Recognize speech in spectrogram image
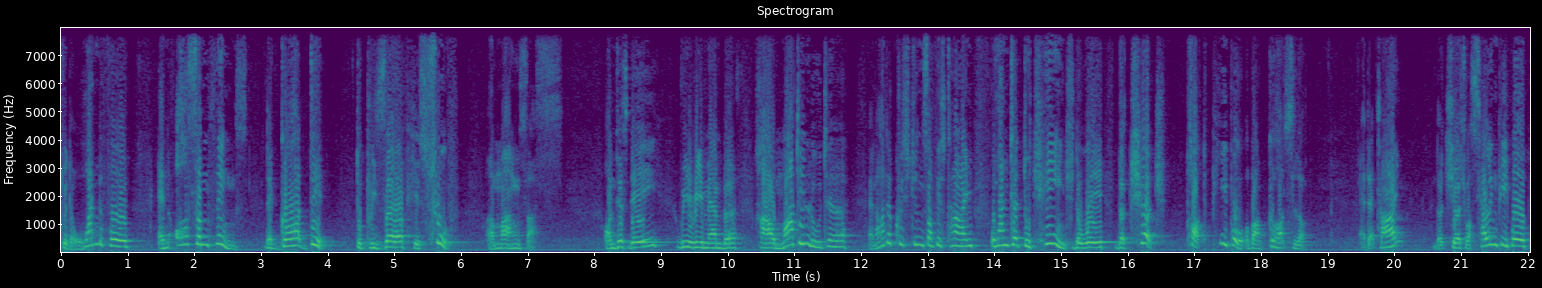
to the wonderful and awesome things that God did to preserve His truth amongst us. On this day, we remember how Martin Luther and other Christians of his time wanted to change the way the church taught people about God's love. At that time, the church was telling people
